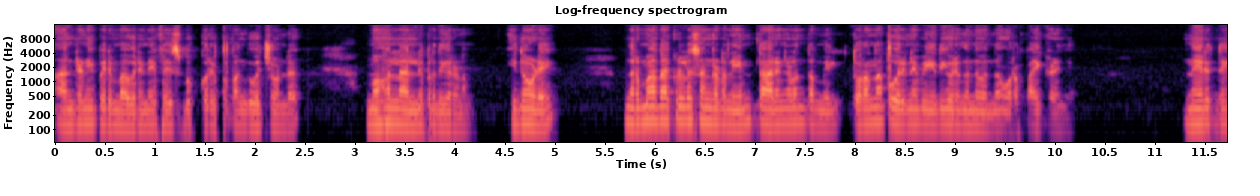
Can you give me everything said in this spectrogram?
ആന്റണി പെരുമ്പാവൂരിന്റെ ഫേസ്ബുക്ക് കുറിപ്പ് പങ്കുവച്ചുകൊണ്ട് മോഹൻലാലിന്റെ പ്രതികരണം. ഇതോടെ നിർമ്മാതാക്കളുടെ സംഘടനയും താരങ്ങളും തമ്മിൽ തുറന്ന പോരിന് വേദി ഒരുങ്ങുന്നുവെന്ന് ഉറപ്പായി കഴിഞ്ഞു. നേരത്തെ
